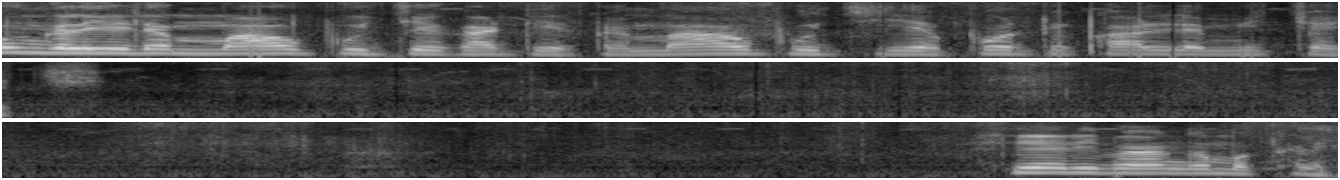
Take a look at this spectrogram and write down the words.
உங்களிடம் மாவு பூச்சியை காட்டியிருப்பேன். மாவு பூச்சியை போட்டு காலில் மிச்சாச்சு. சரி வாங்க மக்களே.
